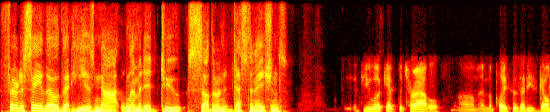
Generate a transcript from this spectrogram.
Fair to say, though, that he is not limited to southern destinations. If you look at the travel um, and the places that he's going,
